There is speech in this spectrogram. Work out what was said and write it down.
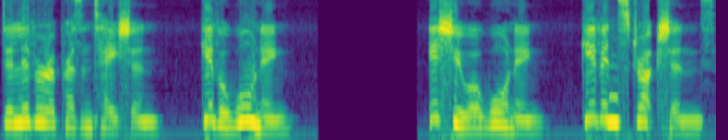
Deliver a presentation. Give a warning. Issue a warning. Give instructions.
